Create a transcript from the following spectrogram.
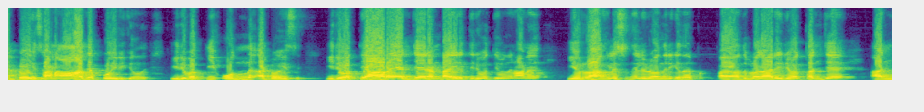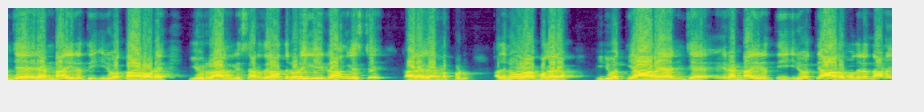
അഡ്വൈസ് ആണ് ആകെ പോയിരിക്കുന്നത്. ഇരുപത്തി ഒന്ന് അഡ്വൈസ് ഇരുപത്തി ആറ് അഞ്ച് രണ്ടായിരത്തി ഇരുപത്തി മൂന്നിനാണ് ഈ ഒരു റാങ്ക് ലിസ്റ്റ് നിലവിൽ വന്നിരിക്കുന്നത്. അതുപ്രകാരം ഇരുപത്തി അഞ്ച് അഞ്ച് രണ്ടായിരത്തി ഇരുപത്തി ആറോടെ ഈ ഒരു റാങ്ക് ലിസ്റ്റ് അർദ്ധരാത്രിയോടെ ഈ റാങ്ക് ലിസ്റ്റ് കാലഹരണപ്പെടും. അതിന് പകരം ഇരുപത്തി ആറ് അഞ്ച് രണ്ടായിരത്തി ഇരുപത്തി ആറ് മുതൽ എന്താണ്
